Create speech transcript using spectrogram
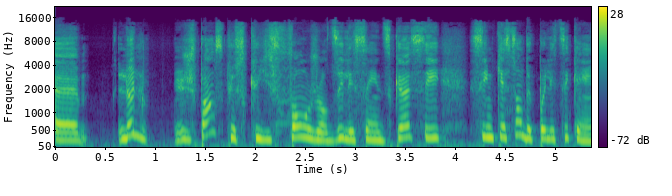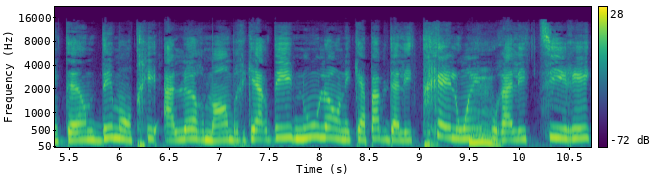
Euh, là, je pense que ce qu'ils font aujourd'hui, les syndicats, c'est c'est une question de politique interne, démontrer à leurs membres, regardez, nous, là, on est capable d'aller très loin pour aller tirer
